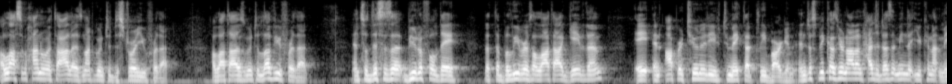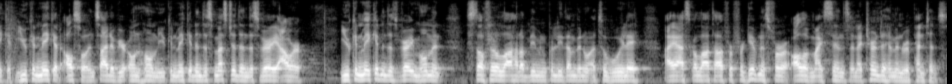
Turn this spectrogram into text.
Allah subhanahu wa ta'ala is not going to destroy you for that. Allah ta'ala is going to love you for that. And so this is a beautiful day that the believers, Allah ta'ala gave them a, an opportunity to make that plea bargain. And just because you're not on Hajj doesn't mean that you cannot make it. You can make it also inside of your own home. You can make it in this masjid in this very hour. You can make it in this very moment. Astaghfirullah Rabbi min kulli dhanbin wa atubu ilayh. I ask Allah Ta'ala for forgiveness for all of my sins and I turn to Him in repentance.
